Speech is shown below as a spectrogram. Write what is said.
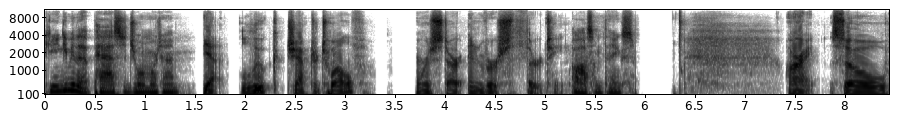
Can you give me that passage one more time? Yeah, Luke chapter 12. We're going to start in verse 13. Awesome, thanks. All right. So,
